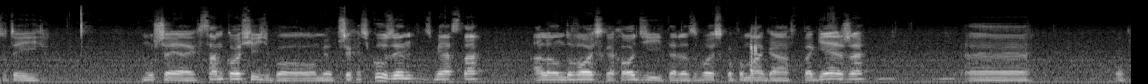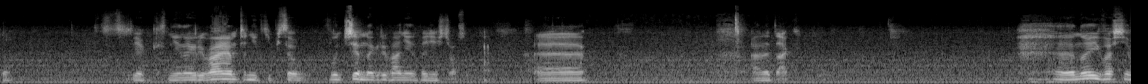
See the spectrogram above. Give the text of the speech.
tutaj muszę sam kosić, bo miał przyjechać kuzyn z miasta, ale on do wojska chodzi i teraz wojsko pomaga w PGR-ze. E, jak nie nagrywałem, to nikt nie pisał. Włączyłem nagrywanie 20 osób. E, ale tak. E, No i właśnie,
